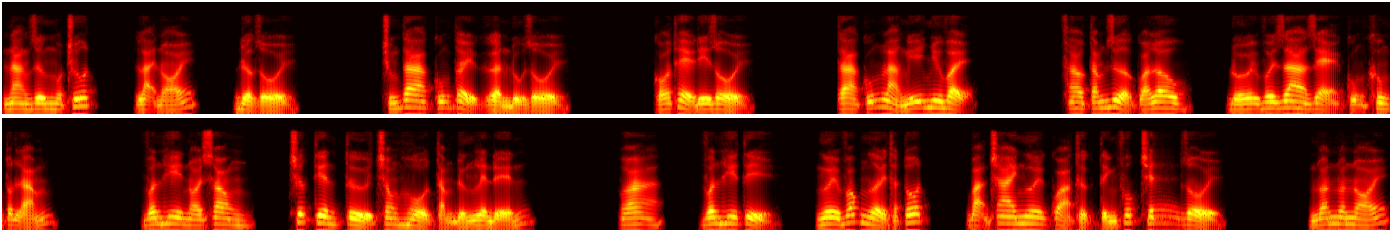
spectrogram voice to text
Nàng dừng một chút, lại nói, được rồi. Chúng ta cũng tẩy gần đủ rồi. Có thể đi rồi. Ta cũng là nghĩ như vậy. Phao tắm rửa quá lâu, đối với da rẻ cũng không tốt lắm. Vân Hy nói xong, trước tiên từ trong hồ tắm đứng lên đến. Hoa, Vân Hy tỷ, ngươi vóc người thật tốt, bạn trai ngươi quả thực tính phúc chết rồi. Loan Loan nói.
